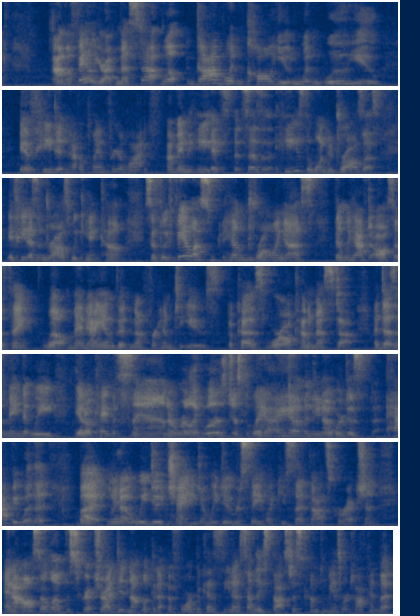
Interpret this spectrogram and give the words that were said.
I'm a failure, I've messed up. Well, God wouldn't call you and wouldn't woo you if he didn't have a plan for your life. I mean, he it says he's the one who draws us. If he doesn't draw us, we can't come. So if we feel us him drawing us, then we have to also think, well, maybe I am good enough for him to use because we're all kind of messed up. It doesn't mean that we get okay with sin or we're like, well, it's just the way I am, and you know, we're just happy with it. But you know, we do change and we do receive, like you said, God's correction. And I also love the scripture. I did not look it up before because you know some of these thoughts just come to me as we're talking. But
